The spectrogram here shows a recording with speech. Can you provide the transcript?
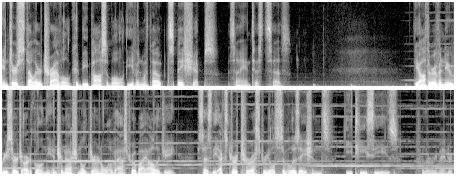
Interstellar travel could be possible even without spaceships, scientist says. The author of a new research article in the International Journal of Astrobiology says the extraterrestrial civilizations, ETCs for the remainder,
